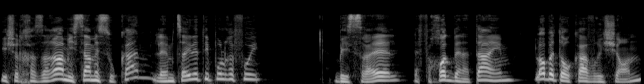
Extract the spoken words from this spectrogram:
היא של חזרה מסם מסוכן לאמצעי לטיפול רפואי. בישראל, לפחות בינתיים, לא בתור קו ראשון,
